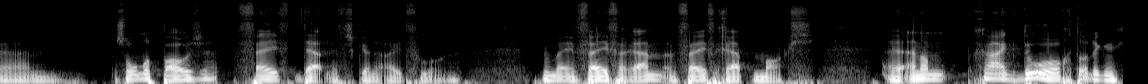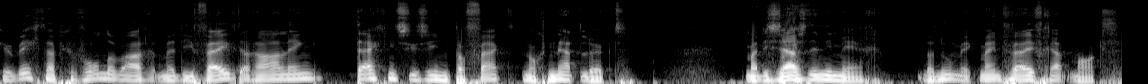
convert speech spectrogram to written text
um, zonder pauze vijf deadlifts kunnen uitvoeren. Noem mij een 5 RM, een 5 rep max. Uh, en dan ga ik door tot ik een gewicht heb gevonden waar met die vijfde herhaling technisch gezien perfect nog net lukt. Maar die zesde niet meer. Dat noem ik mijn 5 rep max.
